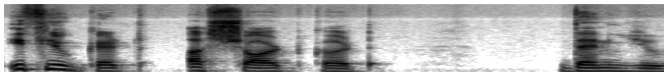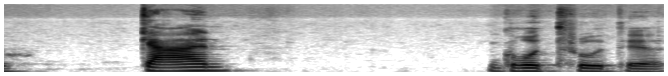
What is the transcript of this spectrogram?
if you get a shortcut then you can go through there.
